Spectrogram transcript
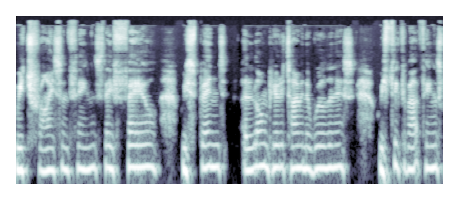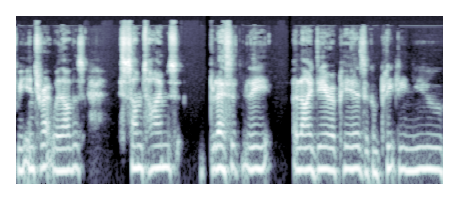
We try some things, they fail. We spend a long period of time in the wilderness. We think about things, we interact with others. Sometimes, blessedly, an idea appears, a completely new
